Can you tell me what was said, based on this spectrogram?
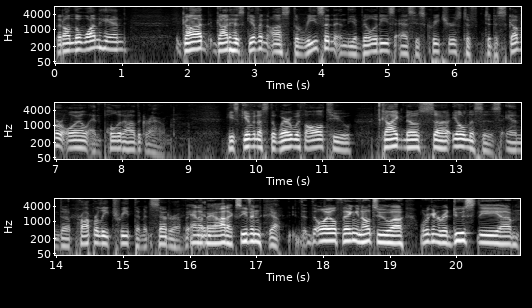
That on the one hand, God, God has given us the reason and the abilities as His creatures to, to discover oil and pull it out of the ground. He's given us the wherewithal to diagnose uh, illnesses and uh, properly treat them, etc. Antibiotics, even yeah. the, the, oil thing. You know, to uh, we're going to reduce the um,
